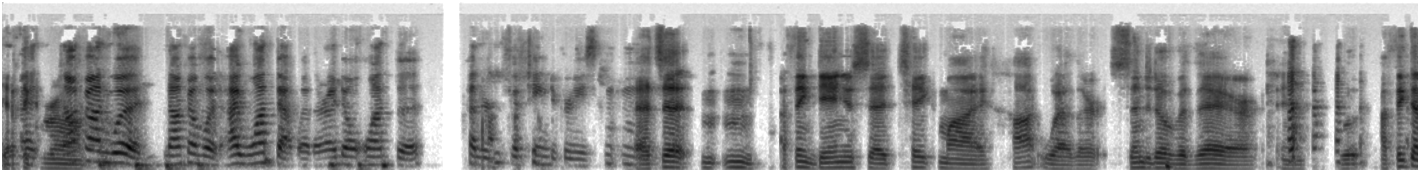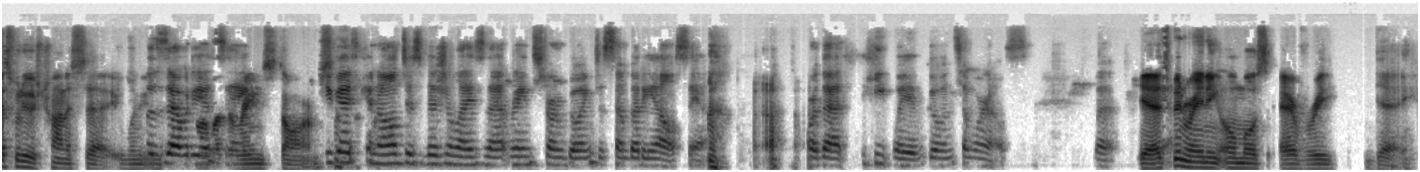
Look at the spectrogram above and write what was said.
Yeah, I I- knock on- on wood, knock on wood. I want that weather. I don't want the 115 degrees. Mm-mm. that's it. Mm-mm. I think Daniel said, "Take my hot weather, send it over there," and we'll- I think that's what he was trying to say when was that what he was about the saying? rainstorms. You guys can all just visualize that rainstorm going to somebody else, yeah, or that heat wave going somewhere else. But Yeah, it's Yeah. been raining almost every day,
